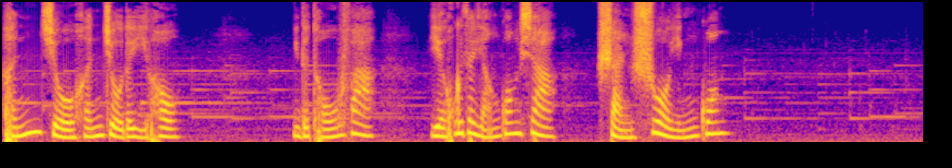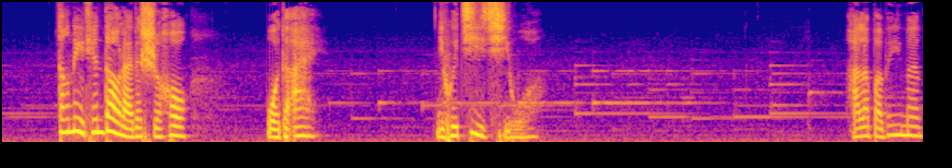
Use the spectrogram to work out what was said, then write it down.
很久很久的以后，你的头发也会在阳光下闪烁荧光。当那天到来的时候，我的爱，你会记起我。好了，宝贝们，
